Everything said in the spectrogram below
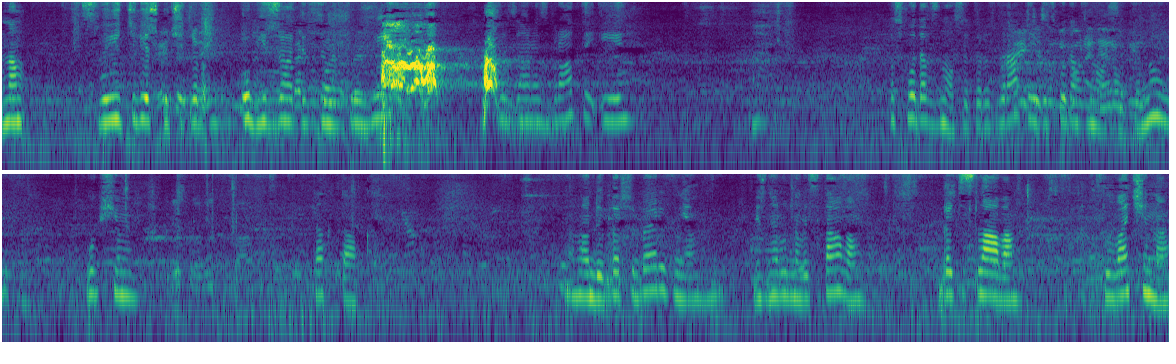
нам свою тележку чи треба об'їжджати все на круги. Що зараз брати і по сходах зносити, розбирати і по сходах зносити. Ну, в общем, так, так. Нагадую, 1 березня, міжнародна вистава, Братислава, Словаччина.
